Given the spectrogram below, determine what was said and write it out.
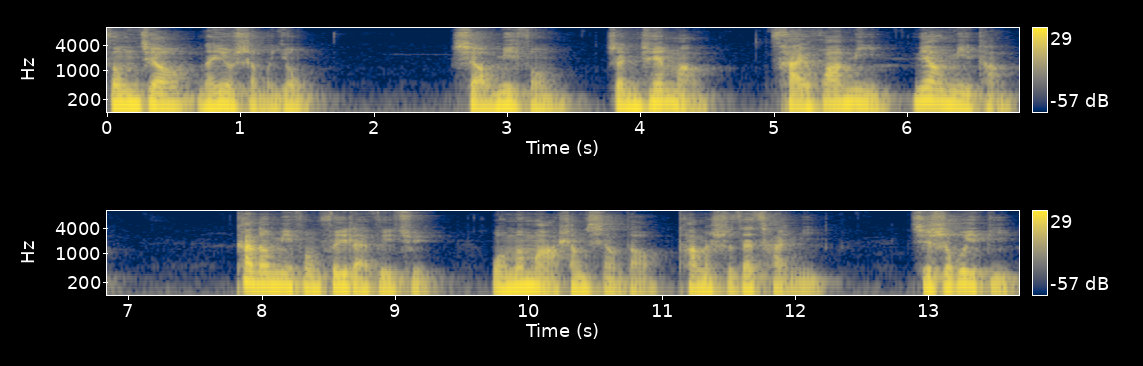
蜂胶能有什么用？小蜜蜂整天忙采花蜜、酿蜜糖，看到蜜蜂飞来飞去，我们马上想到它们是在采蜜。其实未必，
